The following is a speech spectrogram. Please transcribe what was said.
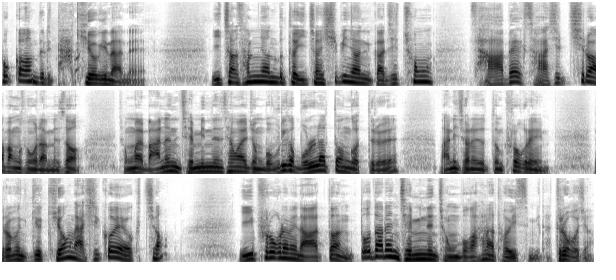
효과음들이 다 기억이 나네. 2003년부터 2012년까지 총 447화 방송을 하면서 정말 많은 재밌는 생활 정보, 우리가 몰랐던 것들을 많이 전해줬던 프로그램. 여러분 기억나실 거예요. 그쵸? 이 프로그램에 나왔던 또 다른 재밌는 정보가 하나 더 있습니다. 들어보죠.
